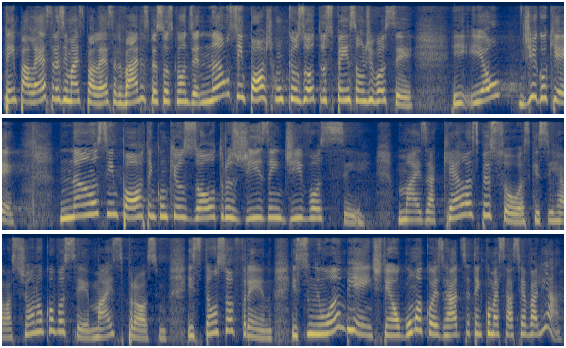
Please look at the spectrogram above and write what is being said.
tem palestras e mais palestras, várias pessoas que vão dizer, não se importe com o que os outros pensam de você. E, e eu digo que não se importem com o que os outros dizem de você, mas aquelas pessoas que se relacionam com você mais próximo, estão sofrendo, e se no ambiente tem alguma coisa errada, você tem que começar a se avaliar.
